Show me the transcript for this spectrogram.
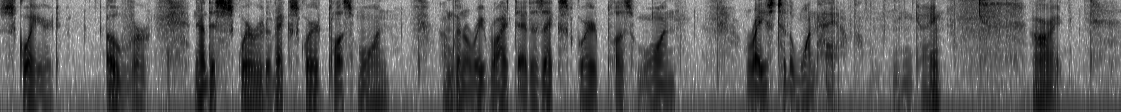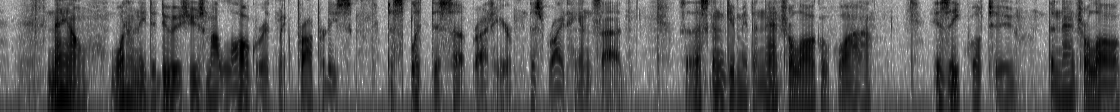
squared over, now this square root of x squared plus 1, I'm going to rewrite that as x squared plus 1 raised to the 1 half. Okay, alright. Now, what I need to do is use my logarithmic properties to split this up right here, this right hand side. So that's going to give me the natural log of y is equal to the natural log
